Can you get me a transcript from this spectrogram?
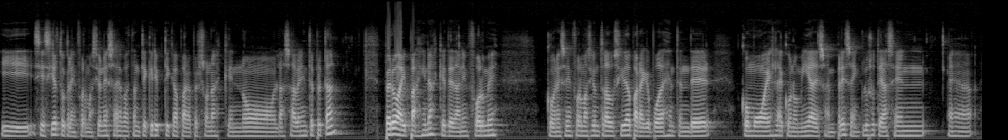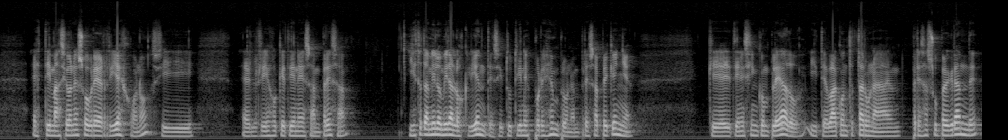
y sí es cierto que la información esa es bastante críptica para personas que no la saben interpretar, pero hay páginas que te dan informes con esa información traducida para que puedas entender cómo es la economía de esa empresa. Incluso te hacen eh, estimaciones sobre riesgo, ¿no? Si el riesgo que tiene esa empresa. Y esto también lo miran los clientes. Si tú tienes, por ejemplo, una empresa pequeña que tiene cinco empleados y te va a contratar una empresa súper grande,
